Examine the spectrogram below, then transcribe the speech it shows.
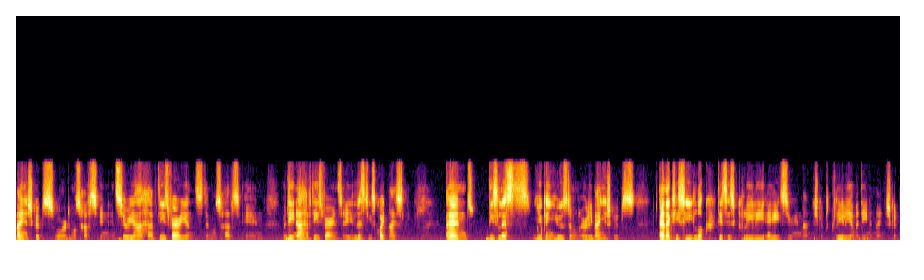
manuscripts or the mushafs in, in Syria have these variants, the mushafs in Medina have these variants, and he lists these quite nicely. And these lists, you can use them on early manuscripts and actually see, look, this is clearly a Syrian manuscript, clearly a Medina manuscript.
